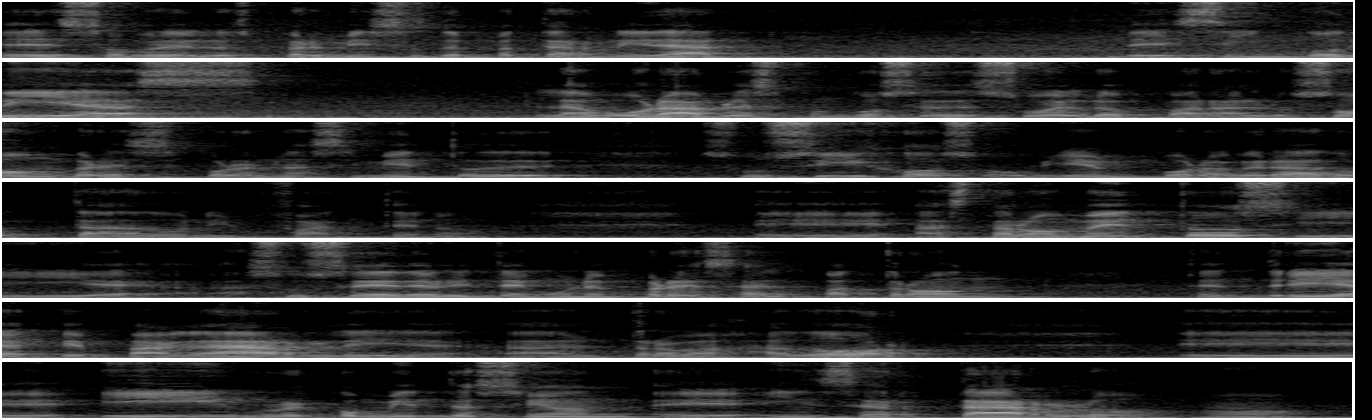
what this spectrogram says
es sobre los permisos de paternidad de 5 días laborables con goce de sueldo para los hombres por el nacimiento de sus hijos o bien por haber adoptado un infante. ¿no? Eh, hasta el momento, si eh, sucede ahorita en una empresa, el patrón tendría que pagarle al trabajador eh, y recomendación insertarlo. ¿no?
